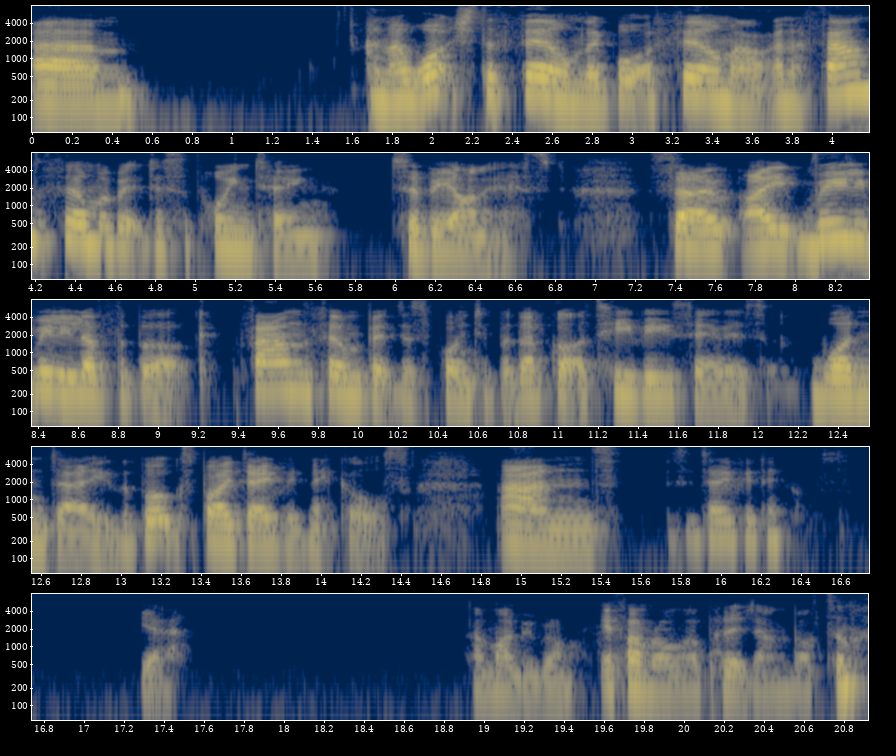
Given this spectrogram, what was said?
Um, and I watched the film, they brought a film out and I found the film a bit disappointing, to be honest. So I really, really love the book, found the film a bit disappointed, but they've got a TV series, One Day. The book's by David Nicholls. And is it David Nicholls? Yeah. That might be wrong. If I'm wrong, I'll put it down the bottom.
